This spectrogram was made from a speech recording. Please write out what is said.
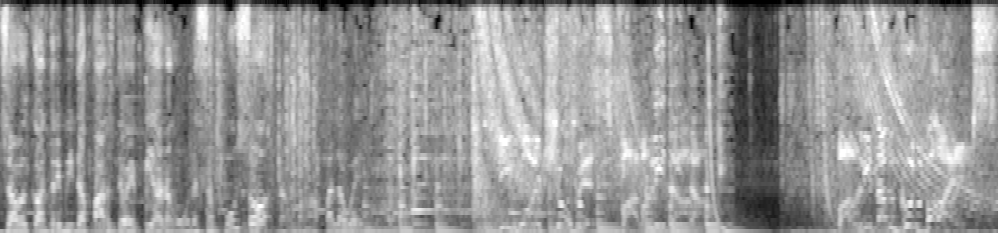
Joel Contribida para sa DYPR ang una sa puso ng mga Palawin. DY Showbiz Balita. Balitang Good Vibes.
